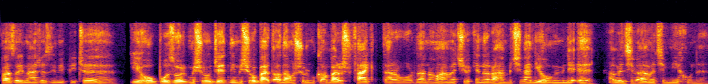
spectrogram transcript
فضای مجازی میپیچه. یهو بزرگ میشه و جدی میشه و بعد آدمو شروع می‌کنن براش فکت در آوردن و همه چی رو کنار هم میچینن. یهو می‌بینی اه همه چی به همه چی می‌خونه.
